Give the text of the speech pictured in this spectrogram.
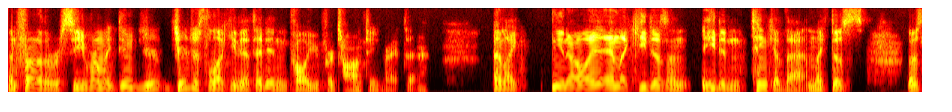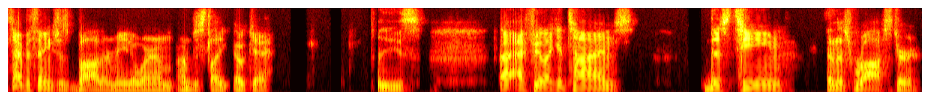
in front of the receiver, I'm like, dude, you're you're just lucky that they didn't call you for taunting right there. And like, you know, and, and like he doesn't he didn't think of that. And like those those type of things just bother me to where I'm I'm just like, okay. These I, I feel like at times this team and this roster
